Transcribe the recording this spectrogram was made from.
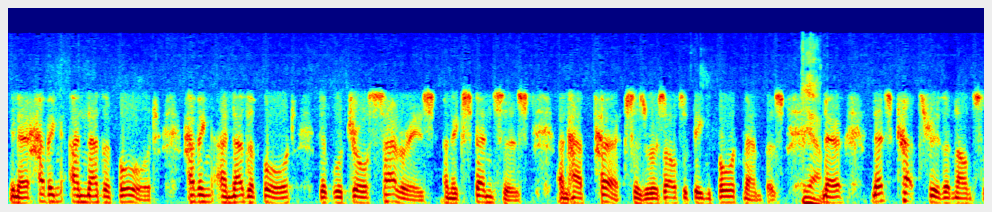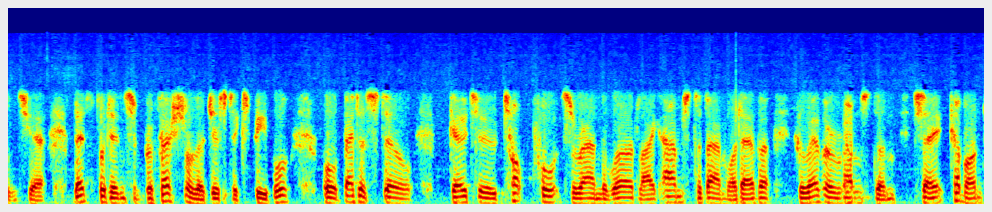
You know, having another board, having another board that will draw salaries and expenses and have perks as a result of being board members. Yeah. No, let's cut through the nonsense here. Let's put in some professional logistics people people, or better still, go to top ports around the world like Amsterdam, whatever, whoever runs them, say, come on,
